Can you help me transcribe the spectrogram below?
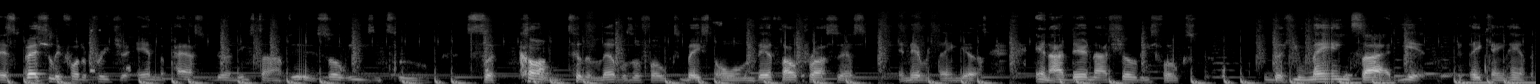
especially for the preacher and the pastor during these times, it is so easy to succumb to the levels of folks based on their thought process and everything else. And I dare not show these folks the humane side yet that they can't handle.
